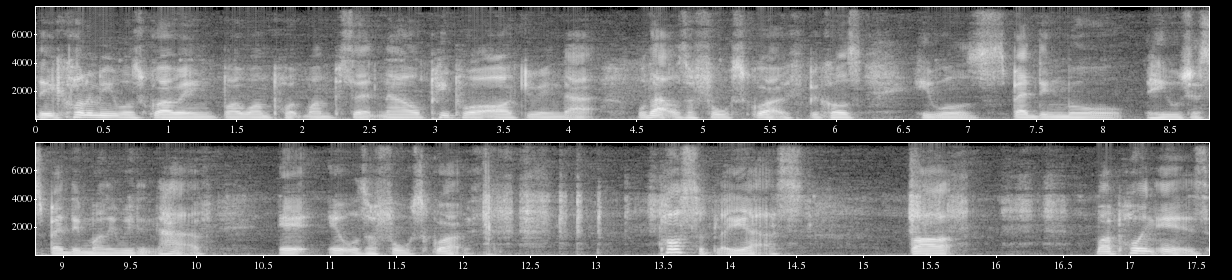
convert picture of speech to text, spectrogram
the economy was growing by 1.1%. Now, people are arguing that, well, that was a false growth because he was spending more, he was just spending money we didn't have. It, it was a false growth. Possibly, yes. But my point is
